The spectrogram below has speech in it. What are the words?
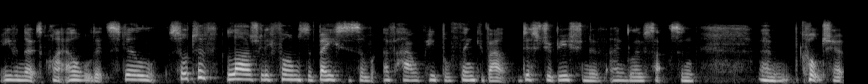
even though it's quite old, it still sort of largely forms the basis of, of how people think about distribution of Anglo-Saxon um, culture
